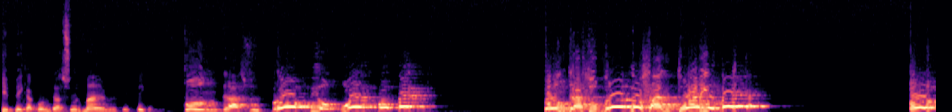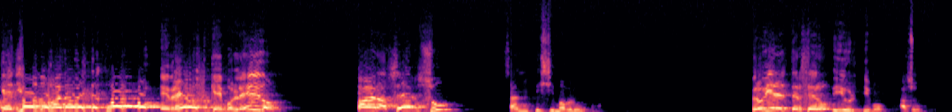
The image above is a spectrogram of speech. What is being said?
que peca contra su hermano, que peca contra su propio cuerpo peca, contra su propio santuario peca. Porque Dios nos ha dado este cuerpo, hebreos que hemos leído, para hacer su santísima voluntad. Pero viene el tercero y último asunto.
